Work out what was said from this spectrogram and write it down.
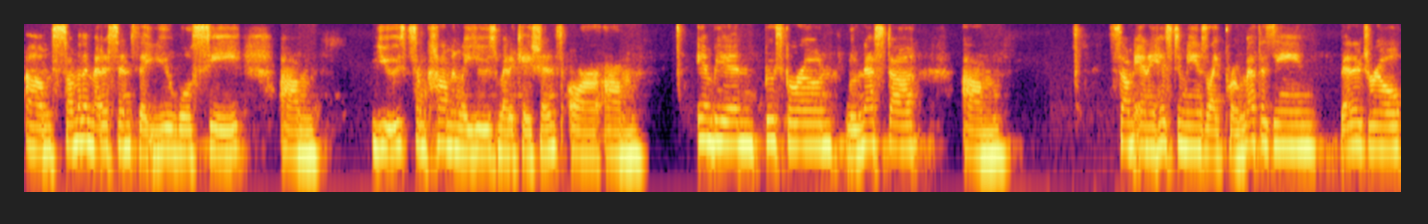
Um, some of the medicines that you will see um, used, some commonly used medications are um, Ambien, Buspirone, Lunesta, um, some antihistamines like promethazine, Benadryl.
